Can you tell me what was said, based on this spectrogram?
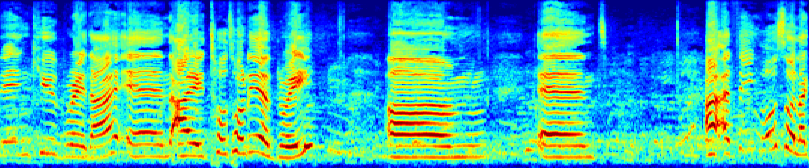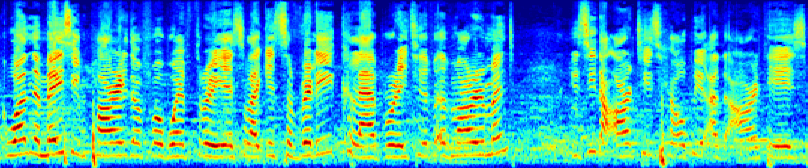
Thank you, Grida, and I totally agree. Um, and I think also like one amazing part of Web3 is like it's a really collaborative environment. You see the artists helping other artists.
